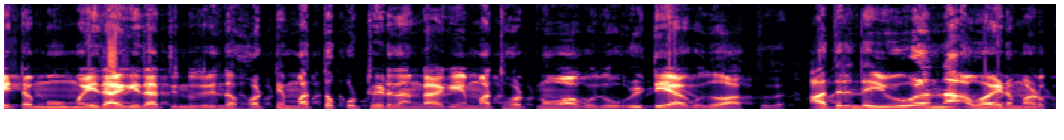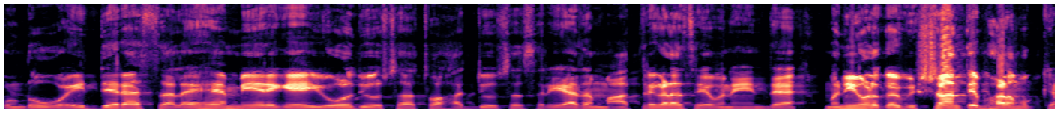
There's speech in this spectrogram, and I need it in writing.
ಐಟಮು ಮೈದಾ ಗಿದ ತಿನ್ನೋದ್ರಿಂದ ಹೊಟ್ಟೆ ಮತ್ತೆ ಕುಟ್ಟು ಹಿಡ್ದಂಗಾಗಿ ಮತ್ತೆ ಹೊಟ್ಟೆ ನೋವಾಗೋದು ಉಲ್ಟಿ ಆಗೋದು ಆಗ್ತದೆ. ಆದ್ದರಿಂದ ಇವುಗಳನ್ನು ಅವಾಯ್ಡ್ ಮಾಡಿಕೊಂಡು ವೈದ್ಯರ ಸಲಹೆ ಮೇರೆಗೆ ಏಳು ದಿವಸ ಅಥವಾ ಹತ್ತು ದಿವಸ ಸರಿಯಾದ ಮಾತ್ರೆಗಳ ಸೇವನೆಯಿಂದ ಮನೆಯೊಳಗೆ ವಿಶ್ರಾಂತಿ ಬಹಳ ಮುಖ್ಯ.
